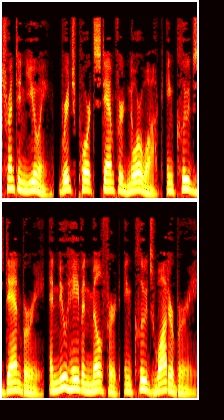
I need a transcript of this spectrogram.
Trenton Ewing, Bridgeport Stamford Norwalk includes Danbury, and New Haven Milford includes Waterbury.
